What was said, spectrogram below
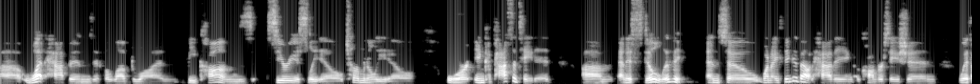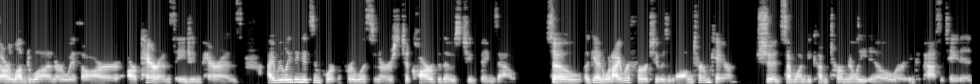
uh, what happens if a loved one becomes seriously ill, terminally ill, or incapacitated um, and is still living. And so when I think about having a conversation with our loved one or with our our parents, aging parents, I really think it's important for listeners to carve those two things out. So again, what I refer to as long-term care, should someone become terminally ill or incapacitated,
